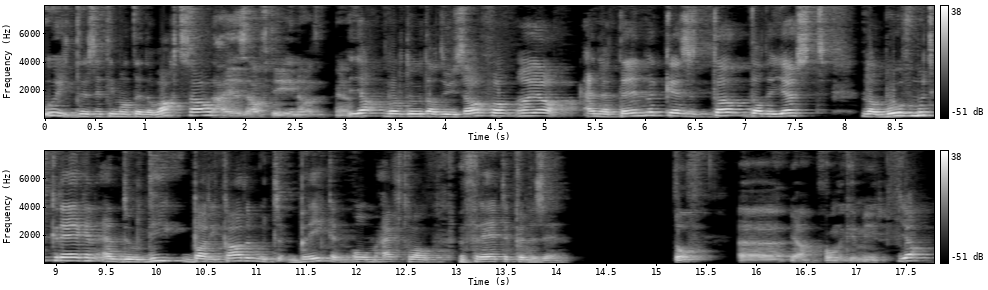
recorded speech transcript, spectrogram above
oei, er zit iemand in de wachtzaal. Je jezelf tegenhoudt. Ja. ja, waardoor dat je zelf van, ah ja, en uiteindelijk is het dat, dat je juist naar boven moet krijgen en door die barricade moet breken om echt wel vrij te kunnen zijn. Tof. Uh, ja, volgende keer meer. Ja.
